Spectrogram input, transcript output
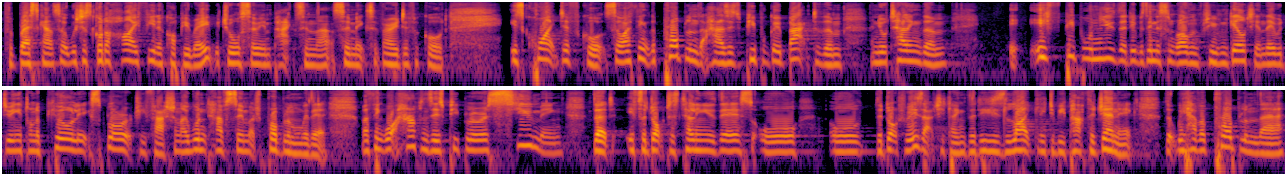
for breast cancer, which has got a high phenocopy rate, which also impacts in that, so makes it very difficult, is quite difficult. So I think the problem that has is people go back to them and you're telling them, if people knew that it was innocent rather than proven guilty and they were doing it on a purely exploratory fashion, I wouldn't have so much problem with it. But I think what happens is people are assuming that if the doctor's telling you this or or the doctor is actually telling that it is likely to be pathogenic, that we have a problem there.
